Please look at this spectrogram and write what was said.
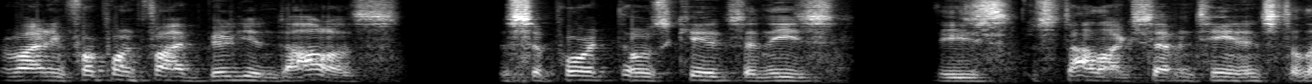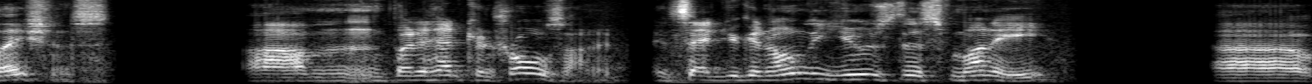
providing $4.5 billion to support those kids and these, these Stalag 17 installations. um, but it had controls on it. It said you can only use this money uh,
